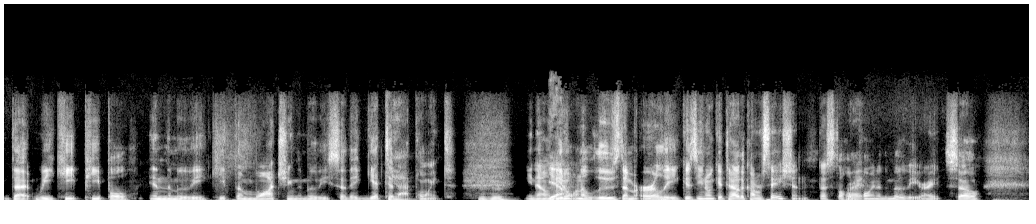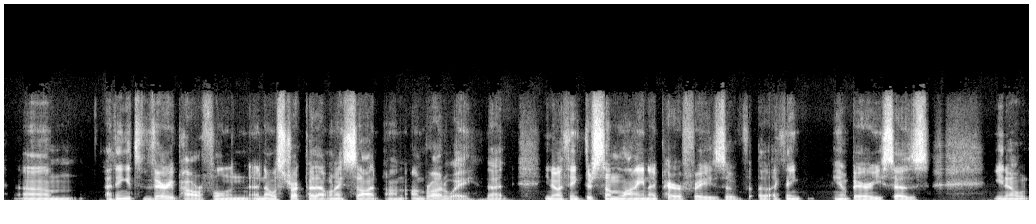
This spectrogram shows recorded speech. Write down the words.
that we keep people in the movie, keep them watching the movie so they get to yeah. that point. Mm-hmm. You know, yeah. you don't want to lose them early because you don't get to have the conversation. That's the whole right. point of the movie, right? So um, I think it's very powerful. And, and I was struck by that when I saw it on, on Broadway. That, you know, I think there's some line I paraphrase of, uh, I think, you know, Barry says, you know,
